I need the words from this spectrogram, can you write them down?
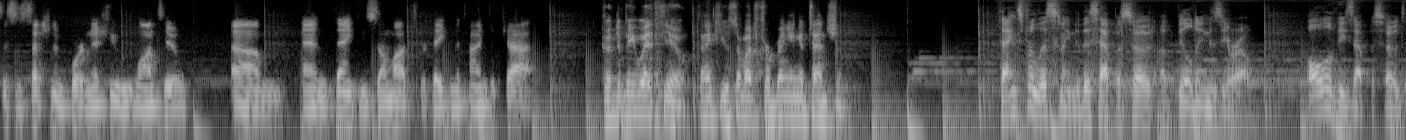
this is such an important issue. We want to. Um, and thank you so much for taking the time to chat. Good to be with you. Thank you so much for bringing attention. Thanks for listening to this episode of Building to Zero. All of these episodes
